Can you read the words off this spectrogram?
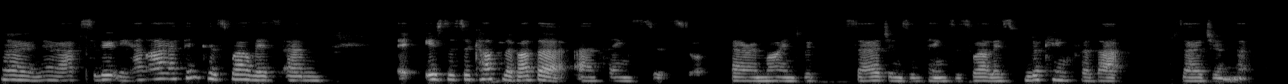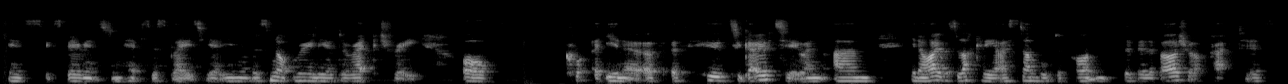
No no absolutely. And i, I think as well is um is there's a couple of other uh, things to sort of bear in mind with surgeons and things as well is looking for that surgeon that is experienced in hips dysplasia. You know, there's not really a directory of you know of, of who to go to. And um, you know i was lucky i stumbled upon the Villar Bajwa practice.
